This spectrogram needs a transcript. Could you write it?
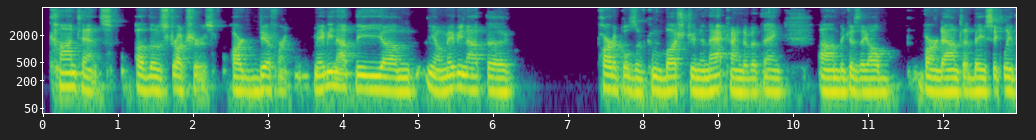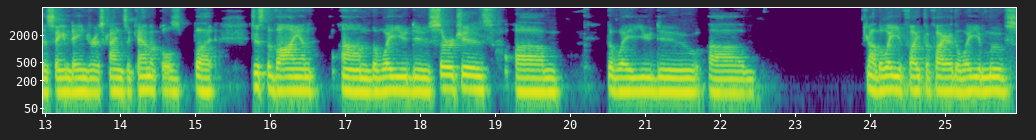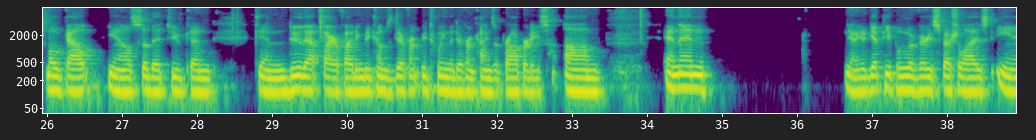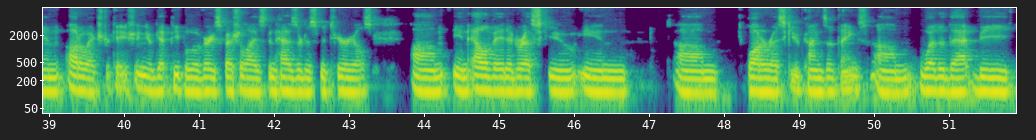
contents of those structures are different. Maybe not the um, you know maybe not the particles of combustion and that kind of a thing, um, because they all burn down to basically the same dangerous kinds of chemicals, but just the volume, um, the way you do searches, um, the way you do um, uh, the way you fight the fire, the way you move smoke out, you know, so that you can can do that firefighting becomes different between the different kinds of properties. Um, and then, you know, you get people who are very specialized in auto extrication. You'll get people who are very specialized in hazardous materials, um, in elevated rescue, in um, water rescue kinds of things. Um, whether that be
